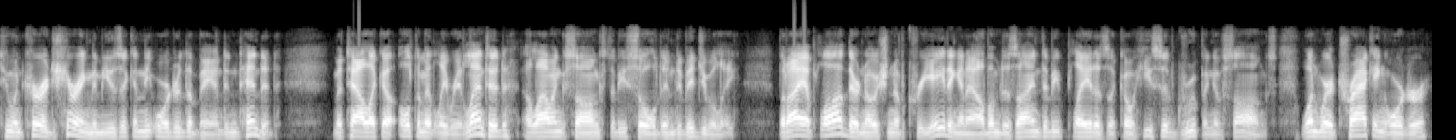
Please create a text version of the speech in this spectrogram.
to encourage hearing the music in the order the band intended. Metallica ultimately relented, allowing songs to be sold individually. But I applaud their notion of creating an album designed to be played as a cohesive grouping of songs, one where tracking order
